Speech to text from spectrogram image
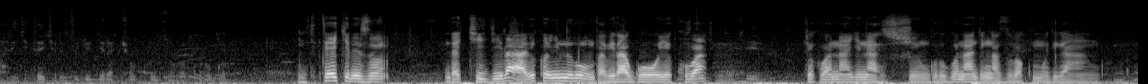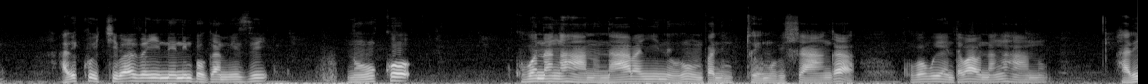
hari igitekerezo ujya ugira cyo kuzubaka urugo igitekerezo ndakigira ariko nyine urumva biragoye kuba cyo kuba nanjye nashinga urugo nanjye nkazubaka umuryango Mhm. ariko ikibazo nyine n'imbogamizi ni uko kubona nk'ahantu naba nyine urumva nituye mu bishanga kuba wenda wabona nk'ahantu hari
